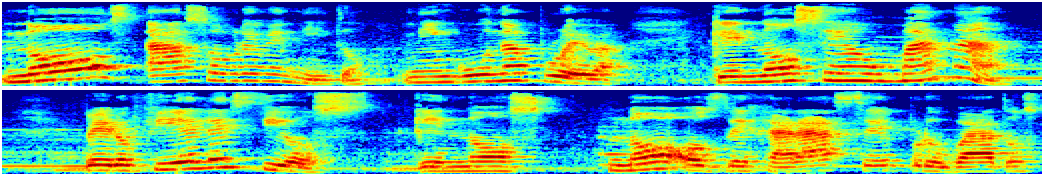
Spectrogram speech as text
no os ha sobrevenido ninguna prueba que no sea humana, pero fiel es Dios que nos, no os dejará ser probados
